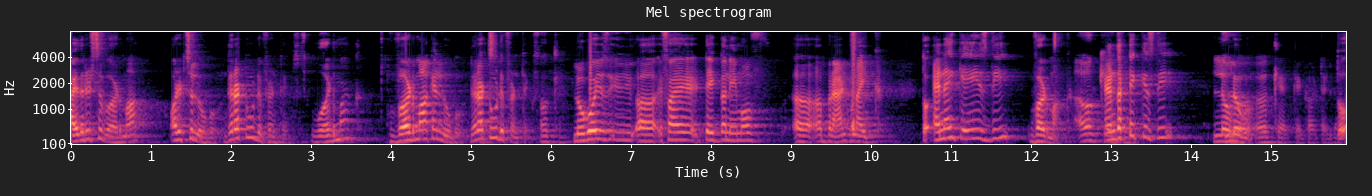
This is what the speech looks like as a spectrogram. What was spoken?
Either it's a word mark और it's a logo there are two different things word mark word mark and logo. There are two different things. Okay logo is uh, if i take the name of uh, a brand nike so nik is the word mark. Okay and the tick is the logo okay okay got it तो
